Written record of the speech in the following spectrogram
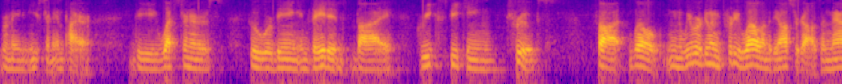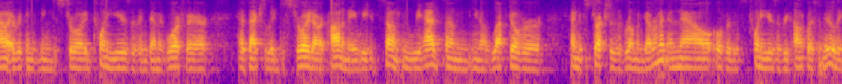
remaining eastern empire. The westerners who were being invaded by Greek-speaking troops thought, well, you know, we were doing pretty well under the Ostrogoths, and now everything's being destroyed. 20 years of endemic warfare has actually destroyed our economy. We had some, we had some, you know, leftover kind of structures of Roman government, and now over this 20 years of reconquest in Italy,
